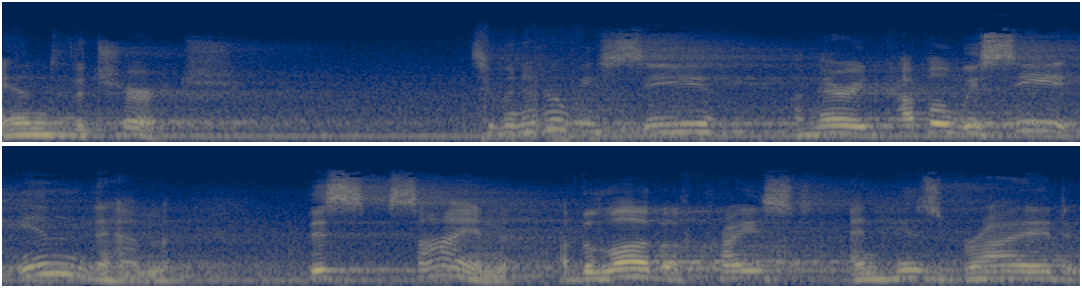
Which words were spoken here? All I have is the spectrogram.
and the church. See, whenever we see a married couple, we see in them this sign of the love of Christ and his bride,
